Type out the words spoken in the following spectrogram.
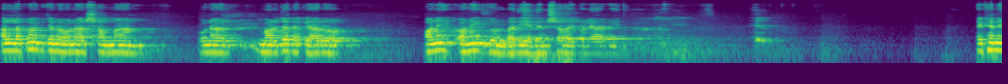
আল্লাহ পাক যেন ওনার সম্মান ওনার মর্যাদাকে আরও অনেক অনেক গুণ বাড়িয়ে দেন সবাই বলে আমি এখানে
